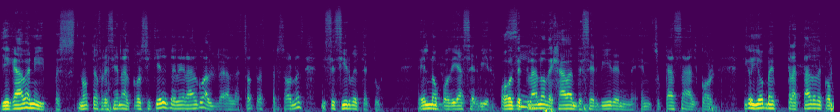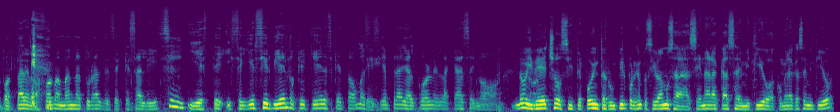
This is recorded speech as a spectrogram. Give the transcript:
llegaban y pues no te ofrecían alcohol. Si quieres beber algo a, a las otras personas, dice, sírvete tú. Él no podía servir. O de plano dejaban de servir en, en su casa alcohol. Digo, yo me he tratado de comportar en la forma más natural desde que salí Sí. y este y seguir sirviendo. ¿Qué quieres? ¿Qué tomas? Y siempre hay alcohol en la casa y no... No, y de hecho, si te puedo interrumpir, por ejemplo, si vamos a cenar a casa de mi tío o a comer a casa de mi tío,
